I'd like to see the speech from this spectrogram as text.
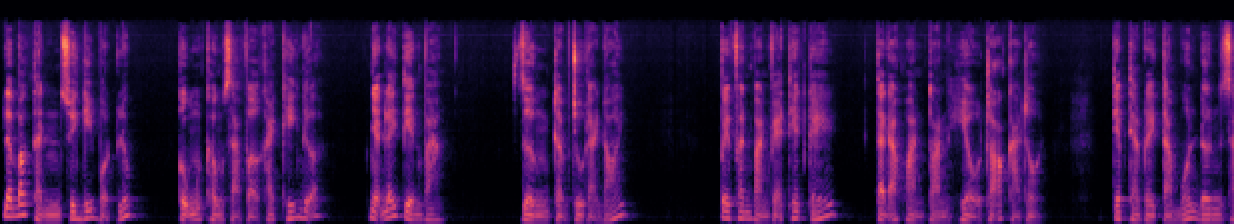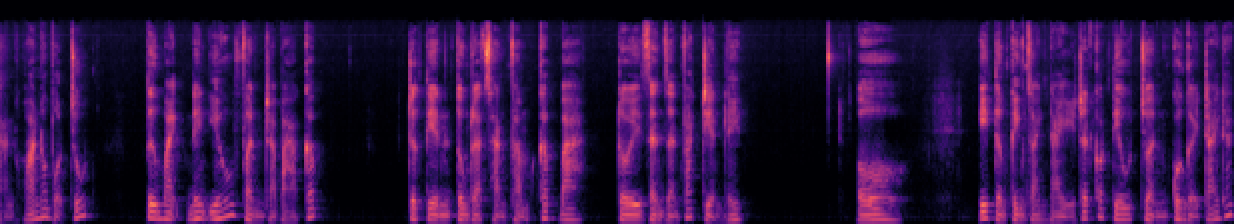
Lâm Bắc Thần suy nghĩ một lúc, cũng không giả vờ khách khí nữa, nhận lấy tiền vàng. Dương Trầm Chu lại nói: "Về phần bản vẽ thiết kế, ta đã hoàn toàn hiểu rõ cả rồi. Tiếp theo đây ta muốn đơn giản hóa nó một chút, từ mạnh đến yếu phần ra ba cấp. Trước tiên tung ra sản phẩm cấp 3, rồi dần dần phát triển lên." Ồ, Ý tưởng kinh doanh này rất có tiêu chuẩn của người trái đất,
